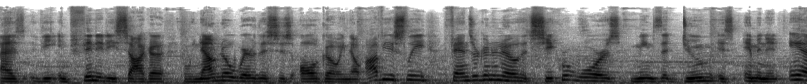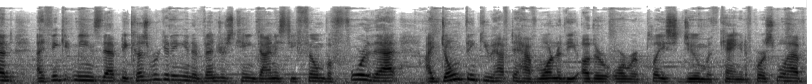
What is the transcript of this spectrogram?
as the Infinity Saga, and we now know where this is all going. Now, obviously, fans are going to know that Secret Wars means that Doom is imminent, and I think it means that because we're getting an Avengers Kang Dynasty film before that, I don't think you have to have one or the other or replace Doom with Kang. And of course, we'll have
